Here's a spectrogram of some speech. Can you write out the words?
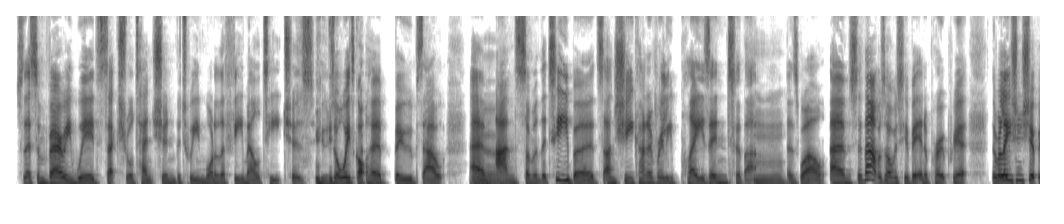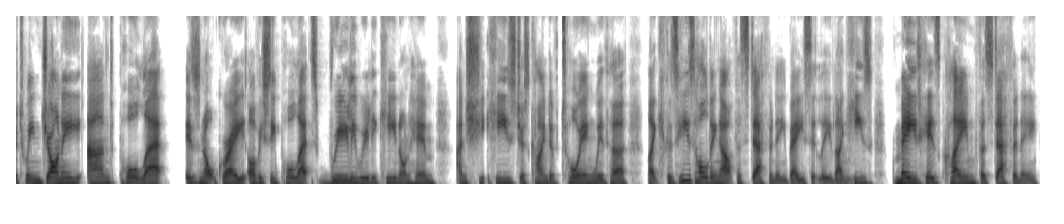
So there's some very weird sexual tension between one of the female teachers who's always got her boobs out um, Yeah. and some of the T-birds, and she kind of really plays into that Mm. as well. Um, so that was obviously a bit inappropriate. The relationship between Johnny and Paulette is not great. Obviously, Paulette's really, really keen on him, and she, he's just kind of toying with her, like because he's holding out for Stephanie, basically. Like he's made his claim for Stephanie,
